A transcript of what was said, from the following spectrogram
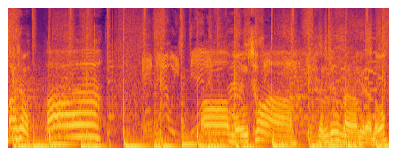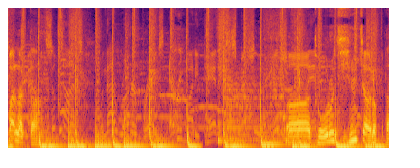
아 잠깐 아, dead. 아 멍청아 견제서 당합니다 너무 빨랐다 아, 어, 도루 진짜 어렵다.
